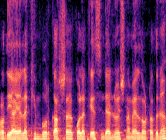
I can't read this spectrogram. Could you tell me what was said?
പ്രതിയായ ലഖിംപൂർ കർഷക കൊലക്കേസിന്റെ അന്വേഷണ മേൽനോട്ടത്തിന്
